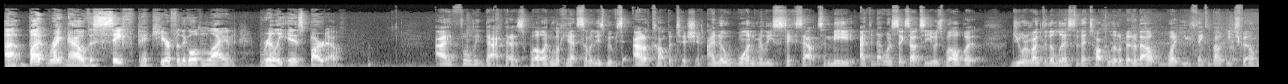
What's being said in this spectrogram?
Uh, but right now, the safe pick here for the Golden Lion really is Bardo. I fully back that as well. And looking at some of these movies out of competition, I know one really sticks out to me. I think that one sticks out to you as well. But do you want to run through the list and then talk a little bit about what you think about each film?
